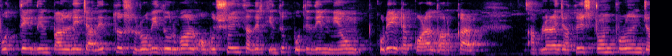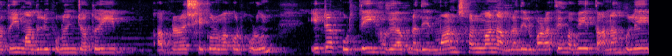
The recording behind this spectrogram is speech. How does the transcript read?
প্রত্যেক দিন পারলে যাদের তো রবি দুর্বল, অবশ্যই তাদের কিন্তু প্রতিদিন নিয়ম করে এটা করা দরকার। আপনারা যতই স্টোন পড়ুন, যতই মাদুলি পড়ুন, যতই আপনারা শেকড় বাকড় পড়ুন, এটা করতেই হবে আপনাদের। মান সম্মান আপনাদের বাড়াতে হবে, তা না হলে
